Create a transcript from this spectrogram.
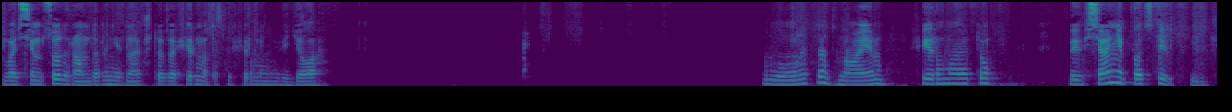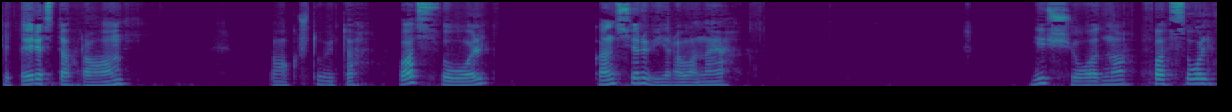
800 грамм. Даже не знаю, что за фирма. Такой фирмы не видела. Ну, это знаем фирму эту. Вивсяне пластівці 400 грамм. Так, что это? Фасоль консервированная. Еще одна фасоль.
